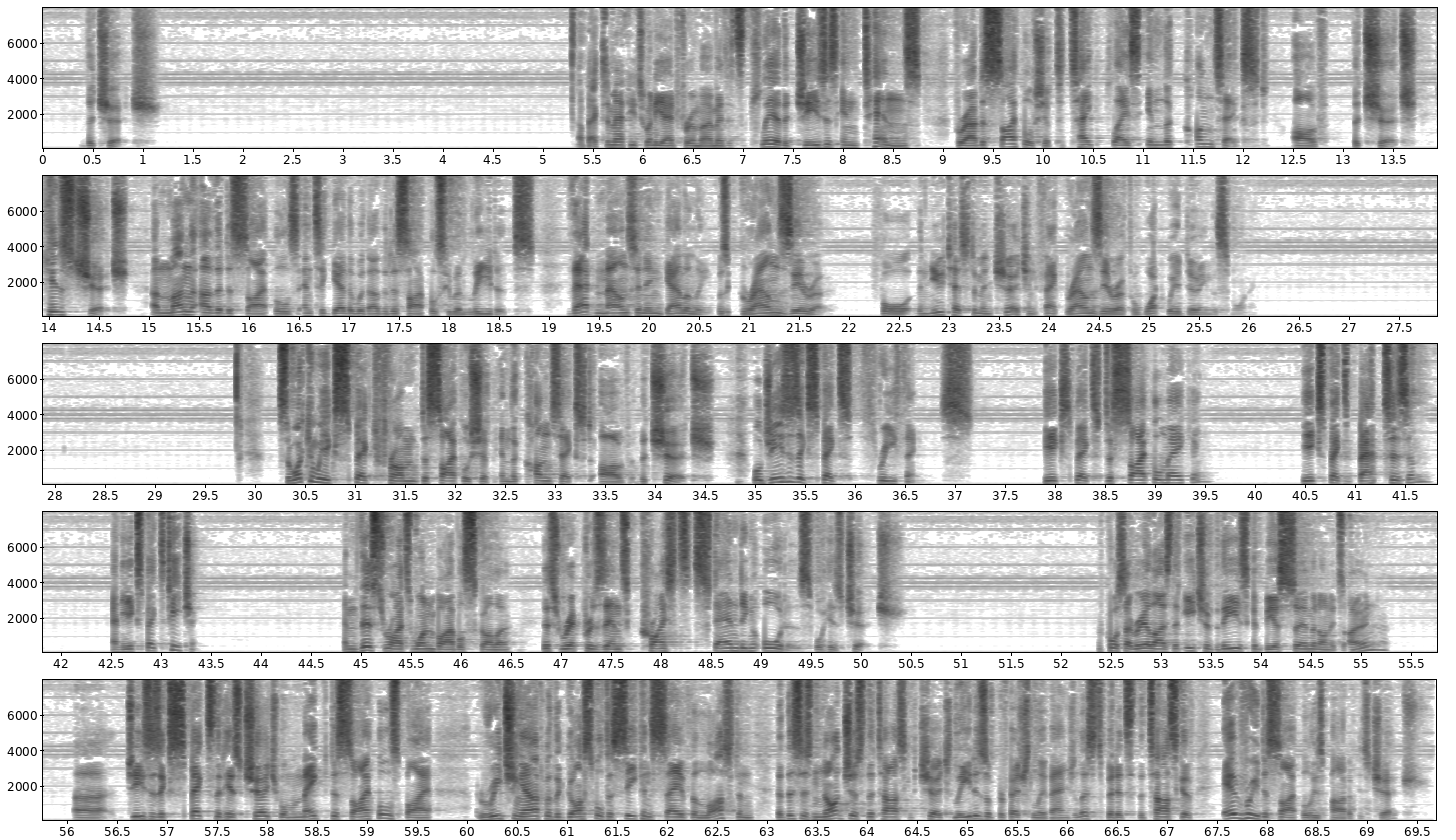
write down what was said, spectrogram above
the church. Now, back to Matthew 28 for a moment. It's clear that Jesus intends for our discipleship to take place in the context of the church, his church, among other disciples and together with other disciples who were leaders. That mountain in Galilee was ground zero for the New Testament church, in fact, ground zero for what we're doing this morning. So, what can we expect from discipleship in the context of the church? Well, Jesus expects three things He expects disciple making, He expects baptism, and He expects teaching. And this, writes one Bible scholar, this represents Christ's standing orders for His church. Of course, I realize that each of these could be a sermon on its own. Uh, Jesus expects that his church will make disciples by reaching out with the gospel to seek and save the lost, and that this is not just the task of church leaders or professional evangelists, but it's the task of every disciple who's part of his church.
